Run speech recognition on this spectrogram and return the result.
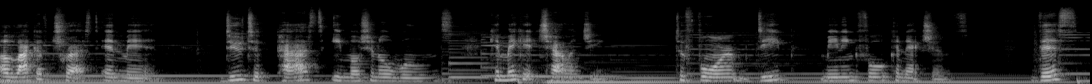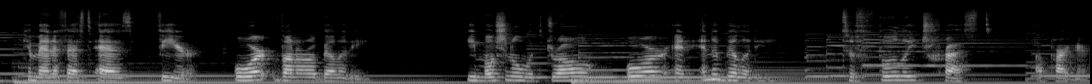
A lack of trust in men due to past emotional wounds can make it challenging to form deep, meaningful connections. This can manifest as fear or vulnerability, emotional withdrawal, or an inability to fully trust a partner.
